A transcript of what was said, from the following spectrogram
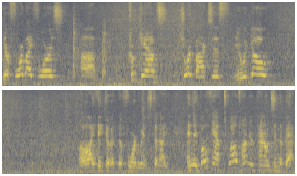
They're 4x4s, uh, crew cabs, short boxes. Here we go. Oh, I think the, the Ford wins tonight. And they both have 1,200 pounds in the bed.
